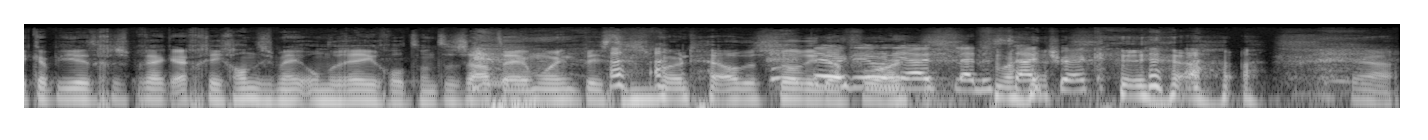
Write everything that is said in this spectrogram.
Ik heb hier het gesprek echt gigantisch mee onderregeld, want we zaten helemaal in het businessmodel, dus sorry Nee, ik daarvoor. niet uit, kleine sidetrack. ja, ja.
